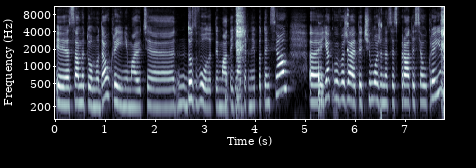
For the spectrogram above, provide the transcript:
і саме тому да, Україні мають е, дозволити мати ядерний потенціал. Е, Як ви вважаєте, чи може на це спиратися Україна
